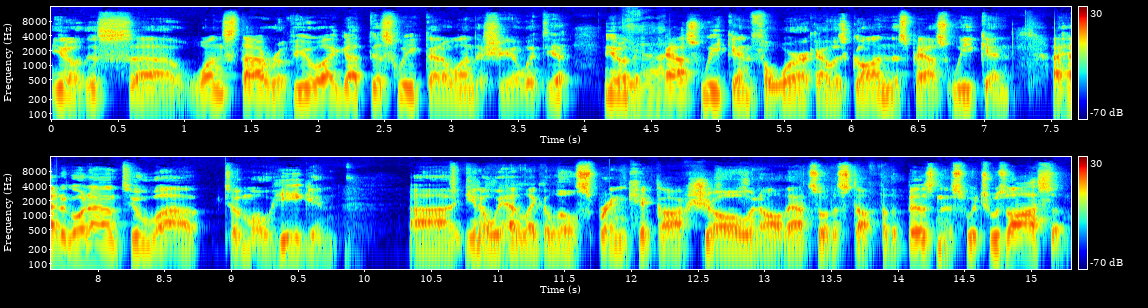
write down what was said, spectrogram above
you know, this uh, one star review I got this week that I wanted to share with you. You know, Yeah. this past weekend for work, I was gone this past weekend. I had to go down to uh, to Mohegan. Uh, you know, we had like a little spring kickoff show and all that sort of stuff for the business, which was awesome.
